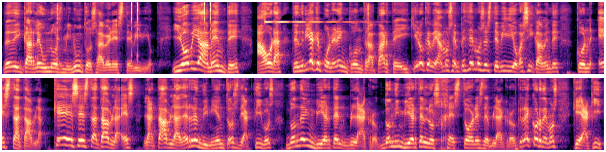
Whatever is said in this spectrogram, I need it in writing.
de dedicarle unos minutos a ver este vídeo. Y obviamente, ahora tendría que poner en contraparte, y quiero que veamos, empecemos este vídeo básicamente con esta tabla. ¿Qué es esta tabla? Es la tabla de rendimientos de activos donde invierten BlackRock, donde invierten los gestores de BlackRock. Recordemos que aquí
